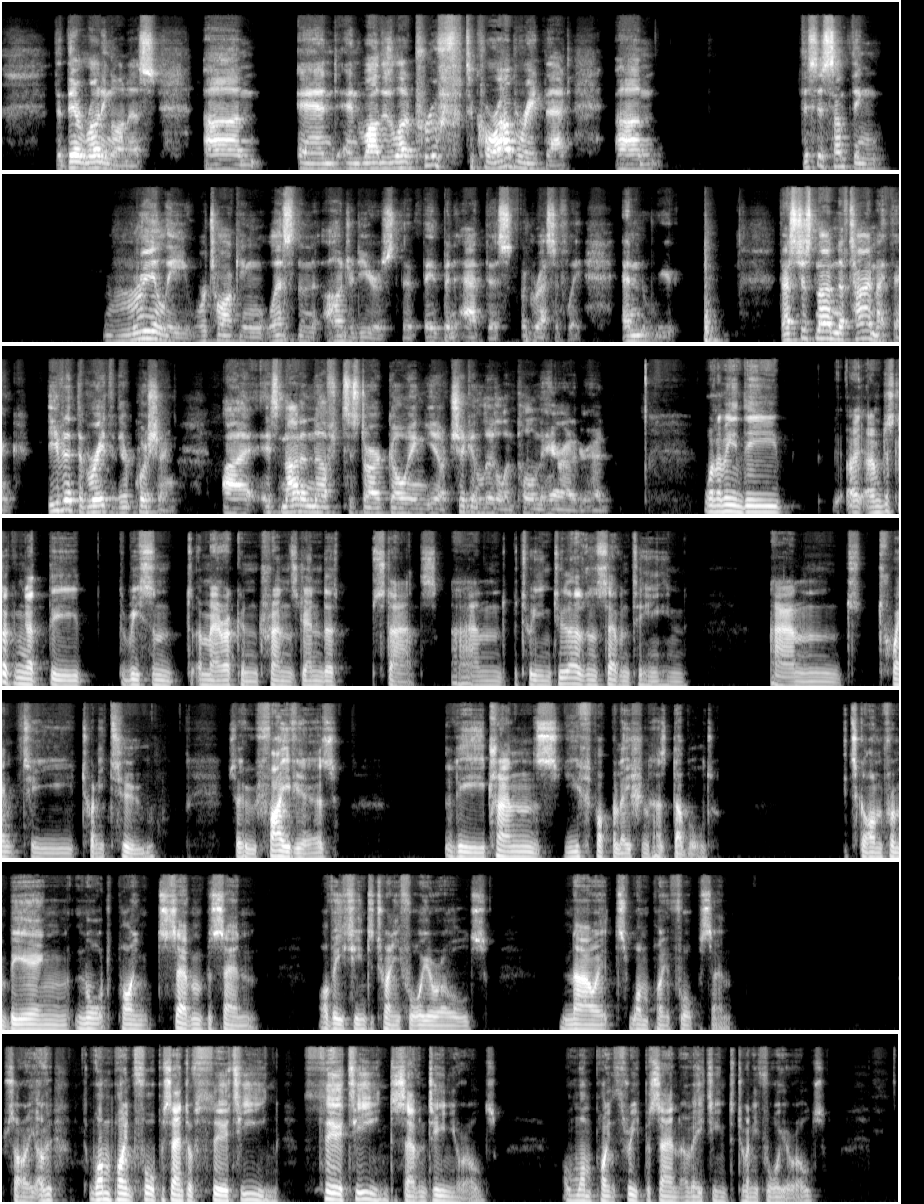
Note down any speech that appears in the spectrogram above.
that they're running on us. Um, and and while there's a lot of proof to corroborate that, um, this is something really we're talking less than 100 years that they've been at this aggressively and that's just not enough time i think even at the rate that they're pushing uh, it's not enough to start going, you know, chicken little and pulling the hair out of your head. Well, I mean, the I, am just looking at the the recent American transgender stats, and between 2017 and 2022, so five years, the trans youth population has doubled. It's gone from being 0.7% of 18 to 24 year olds now it's 1.4%. Sorry, 1.4% of 13, 13 to 17 year olds, and 1.3% of 18 to 24 year olds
